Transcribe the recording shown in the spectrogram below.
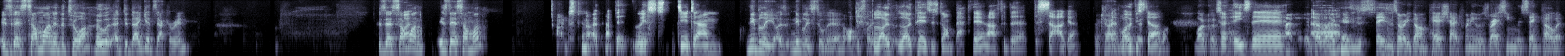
Is there someone in the tour who uh, did they get Zakarin? Is there someone? is there someone? I'm just going to open up their list. Did um Nibali, is it- Nibali's still there, obviously. Lo- Lopez has gone back there after the the saga, Okay, at Lopez Movistar. The one. Lopez. so is the one. he's there. But but Lopez's Um, season's already gone pear shaped when he was racing with Senko at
